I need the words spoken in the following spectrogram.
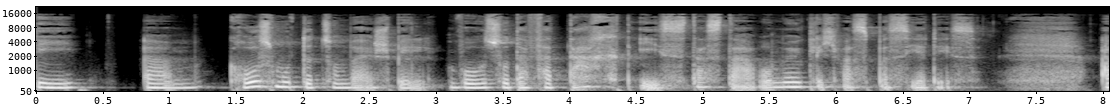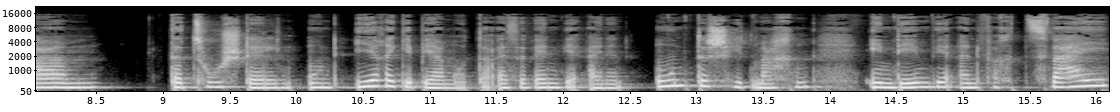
die ähm, Großmutter zum Beispiel, wo so der Verdacht ist, dass da womöglich was passiert ist, ähm, dazustellen und ihre Gebärmutter, also wenn wir einen Unterschied machen, indem wir einfach zwei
